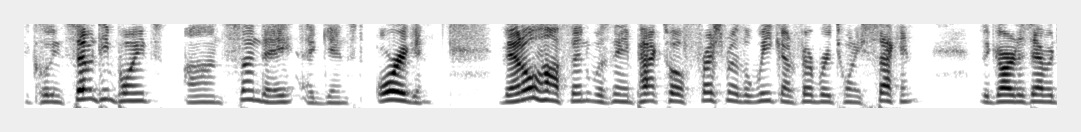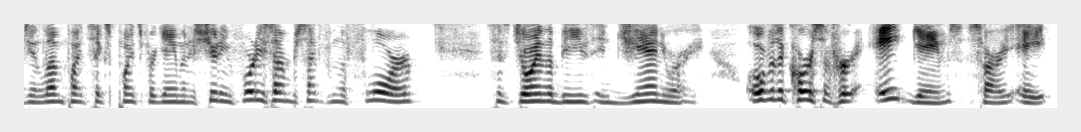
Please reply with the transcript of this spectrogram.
including 17 points on Sunday against Oregon. Van Oelhoffen was named Pac 12 Freshman of the Week on February 22nd. The guard is averaging 11.6 points per game and is shooting 47% from the floor since joining the Bees in January. Over the course of her eight games, sorry, eight,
